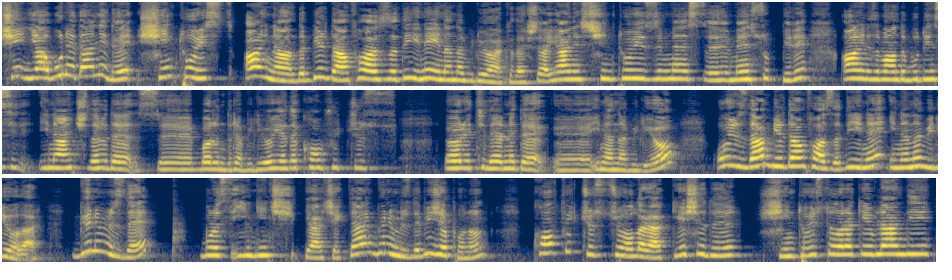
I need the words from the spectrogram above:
Şin, ya bu nedenle de Şintoist aynı anda birden fazla dine inanabiliyor arkadaşlar. Yani Şintoizme e, mensup biri aynı zamanda Budist inançları da e, barındırabiliyor ya da Konfüçyüs öğretilerine de e, inanabiliyor. O yüzden birden fazla dine inanabiliyorlar. Günümüzde burası ilginç gerçekten. Günümüzde bir Japon'un Konfüçyüsçü olarak yaşadığı, Şintoist olarak evlendiği,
